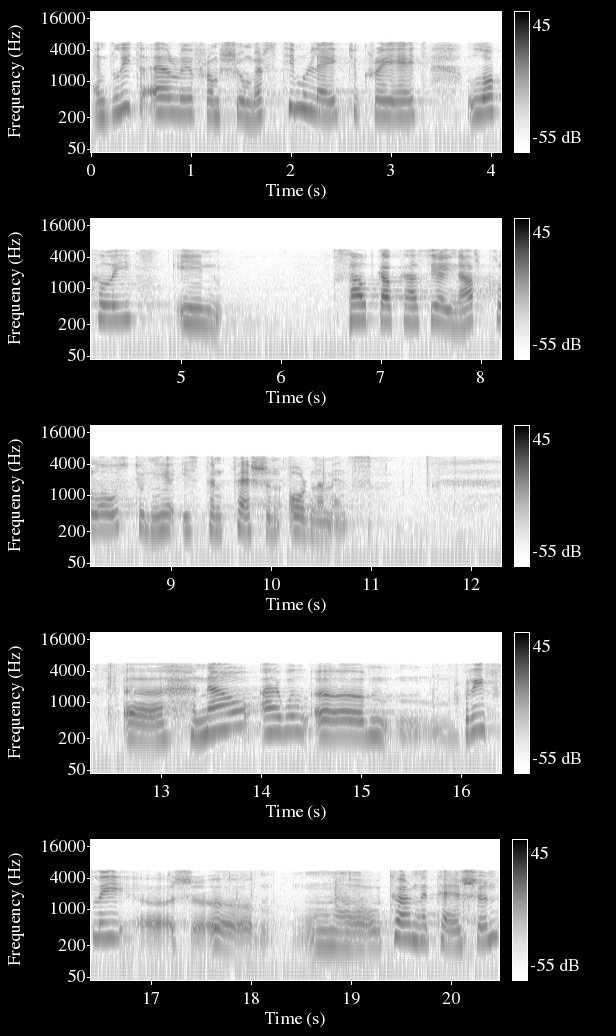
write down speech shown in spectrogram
and little earlier from Sumer stimulate to create locally in South Caucasia enough close to Near Eastern fashion ornaments. Uh, now I will um, briefly uh, uh, turn attention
